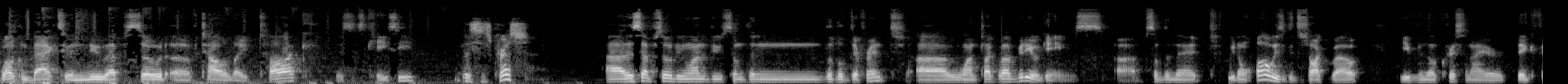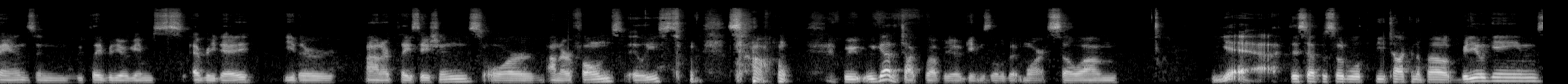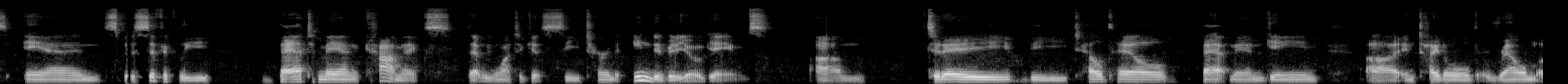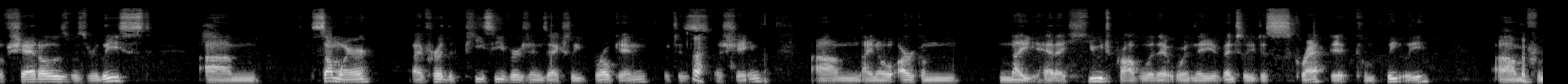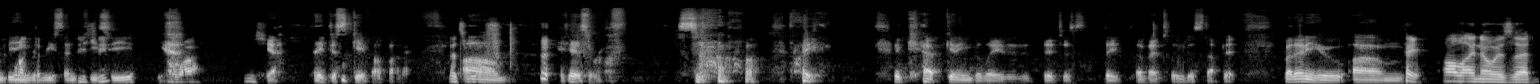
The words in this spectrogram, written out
Welcome back to a new episode of Tower Light Talk. This is Casey. This is Chris. Uh, this episode, we want to do something a little different. Uh, we want to talk about video games, uh, something that we don't always get to talk about, even though Chris and I are big fans and we play video games every day, either on our PlayStations or on our phones, at least. so we, we got to talk about video games a little bit more. So, um, yeah, this episode we'll be talking about video games and specifically Batman comics that we want to get see turned into video games. Um, today, the Telltale Batman game uh, entitled Realm of Shadows was released. Um, somewhere, I've heard the PC version is actually broken, which is a shame. Um, I know Arkham Knight had a huge problem with it when they eventually just scrapped it completely um, from being released on PC? PC. Oh, wow. Yeah, they just gave up on it. That's rough. Um, it is rough. So like, it kept getting delayed, and it, it just they eventually just stopped it. But anywho, um, hey, all I know is that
